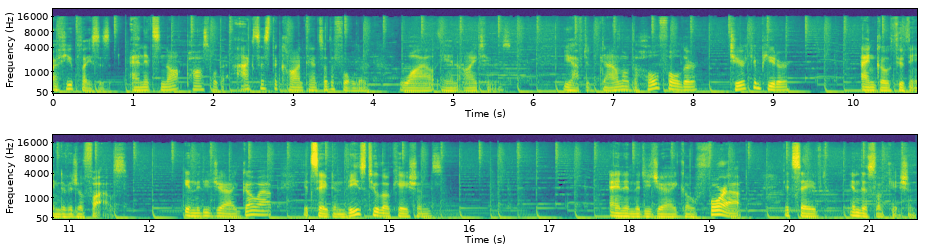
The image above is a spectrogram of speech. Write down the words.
a few places, and it's not possible to access the contents of the folder while in iTunes. You have to download the whole folder to your computer and go through the individual files. In the DJI Go app, it's saved in these two locations, and in the DJI Go 4 app, it's saved in this location.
